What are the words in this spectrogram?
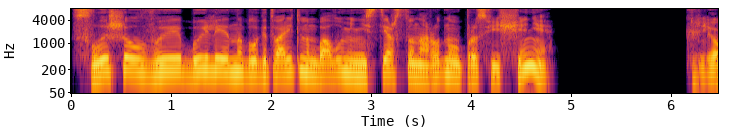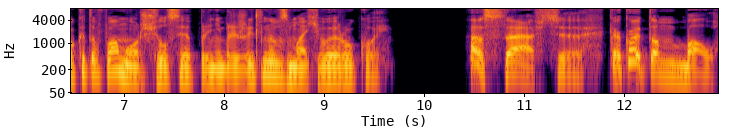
«Слышал, вы были на благотворительном балу Министерства народного просвещения?» Клёкотов поморщился, пренебрежительно взмахивая рукой. «Оставьте. Какой там бал?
